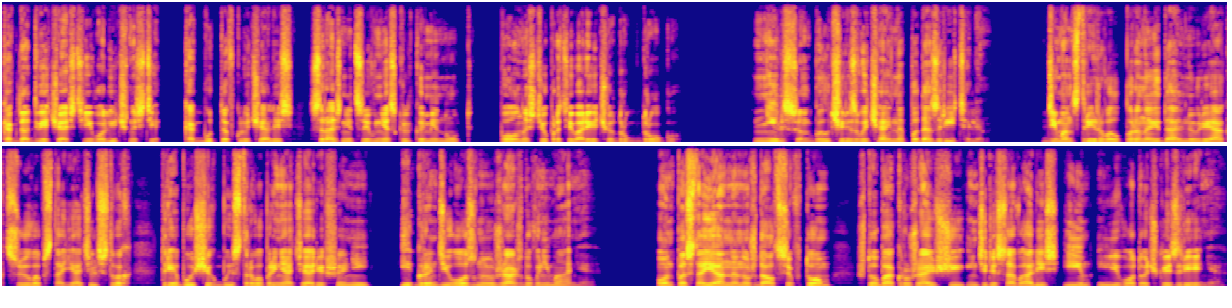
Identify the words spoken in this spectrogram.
когда две части его личности как будто включались с разницей в несколько минут, полностью противореча друг другу. Нильсон был чрезвычайно подозрителен, демонстрировал параноидальную реакцию в обстоятельствах, требующих быстрого принятия решений и грандиозную жажду внимания. Он постоянно нуждался в том, чтобы окружающие интересовались им и его точкой зрения.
